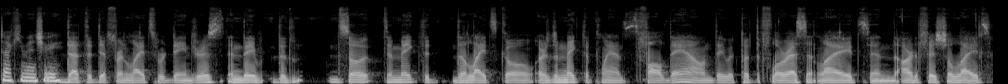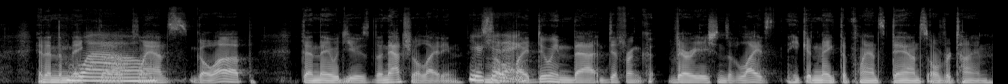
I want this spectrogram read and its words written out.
documentary? that the different lights were dangerous and they the so to make the the lights go or to make the plants fall down they would put the fluorescent lights and the artificial lights and then to make Wow. the plants go up then they would use the natural lighting You're so kidding. by doing that different variations of lights he could make the plants dance over time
